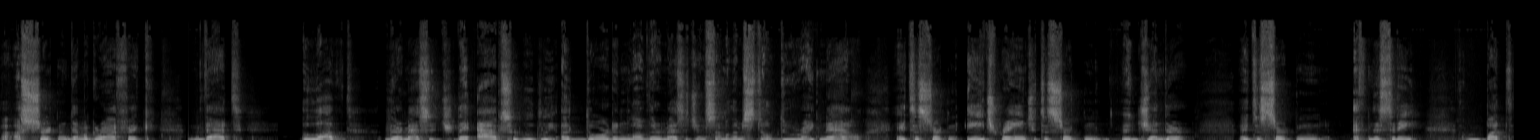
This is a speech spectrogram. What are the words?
a certain demographic that loved their message. They absolutely adored and loved their message, and some of them still do right now. It's a certain age range, it's a certain gender, it's a certain ethnicity, but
